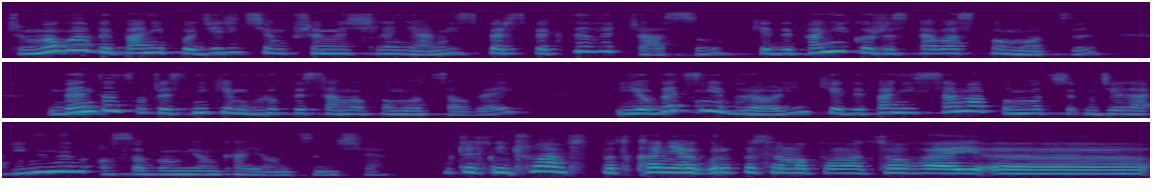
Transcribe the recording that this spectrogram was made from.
czy mogłaby Pani podzielić się przemyśleniami z perspektywy czasu, kiedy Pani korzystała z pomocy, będąc uczestnikiem grupy samopomocowej i obecnie w roli, kiedy Pani sama pomocy udziela innym osobom jąkającym się? Uczestniczyłam w spotkaniach grupy samopomocowej e,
